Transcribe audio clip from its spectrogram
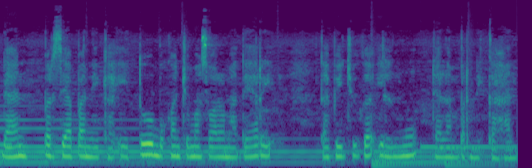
Dan persiapan nikah itu bukan cuma soal materi tapi juga ilmu dalam pernikahan.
